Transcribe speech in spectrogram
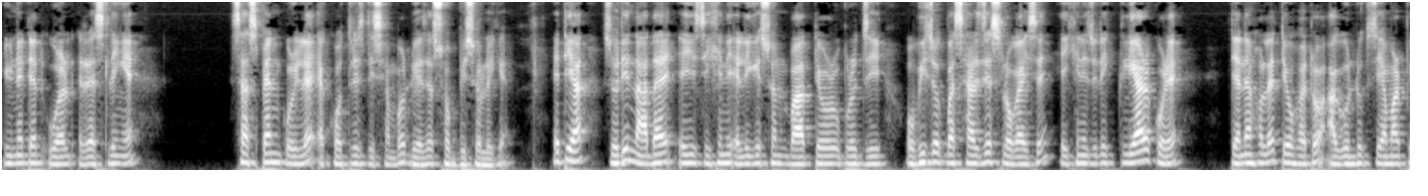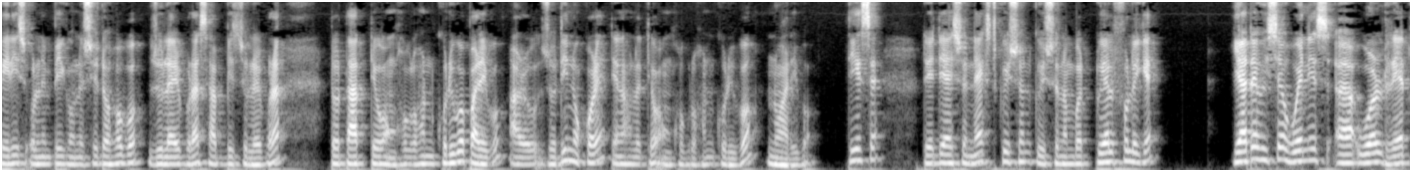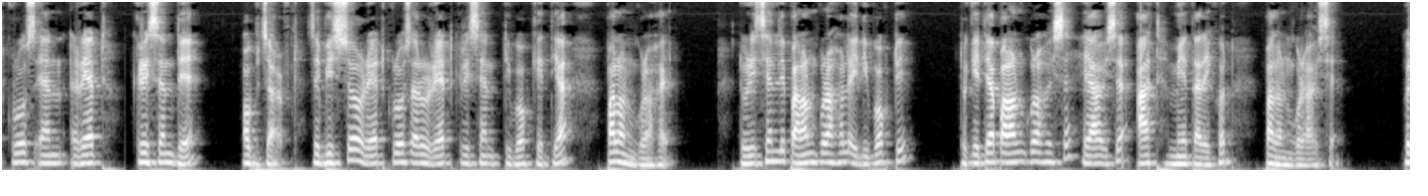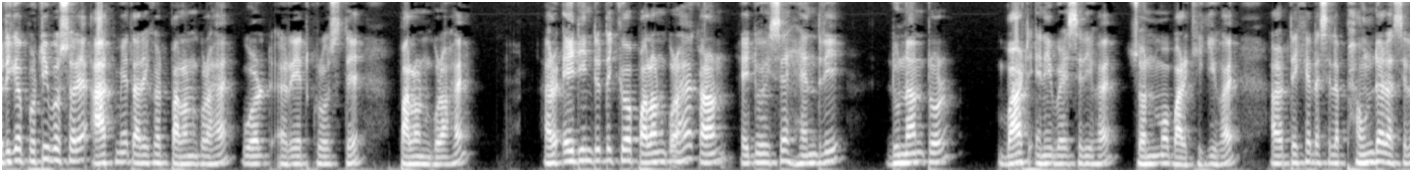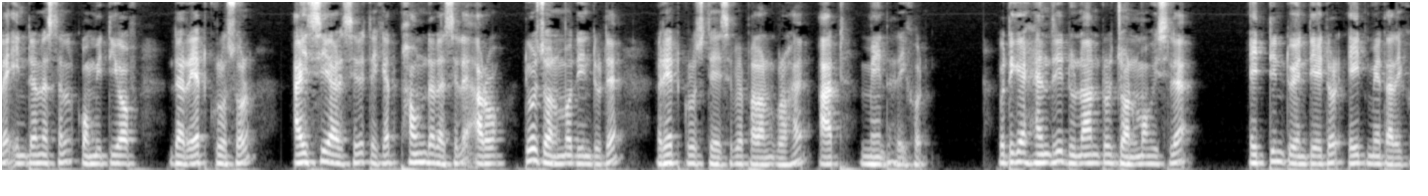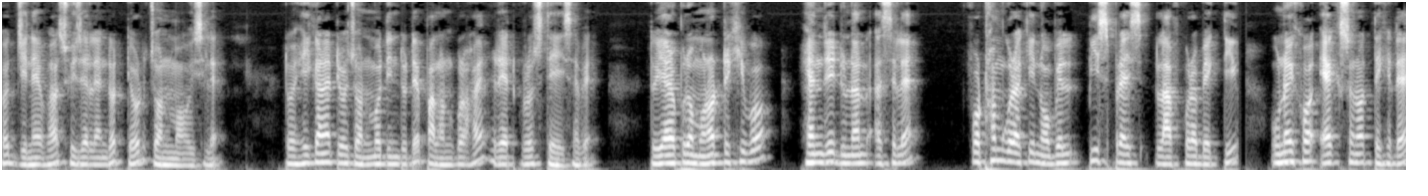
ইউনাইটেড ৱৰ্ল্ড ৰেচলিঙে ছাছপেণ্ড কৰিলে একত্ৰিছ ডিচেম্বৰ দুহেজাৰ চৌব্বিছলৈকে। এতিয়া যদি নাদাই এই যিখিনি এলিগেশ্যন বা তেওঁৰ ওপৰত যি অভিযোগ বা চাৰ্জেছ লগাইছে সেইখিনি যদি ক্লিয়াৰ কৰে তেনেহ'লে তেওঁ হয়তো আগন্তুক যি আমাৰ পেৰিছ অলিম্পিক অনুষ্ঠিত হ'ব জুলাইৰ পৰা ছাব্বিছ জুলাইৰ পৰা তো তাত তেওঁ অংশগ্ৰহণ কৰিব পাৰিব আৰু যদি নকৰে তেনেহ'লে তেওঁ অংশগ্ৰহণ কৰিব নোৱাৰিব। ঠিক আছে? তো এতিয়া আহিছোঁ নেক্সট কুৱেশ্যন কুৱেশ্যন নম্বৰ টুৱেলভলৈকে ইয়াতে হৈছে when is world red cross and red crescent day observed যে বিশ্ব ৰেড ক্ৰছ আৰু ৰেড ক্ৰিচেণ্ট দিৱস কেতিয়া পালন কৰা হয়? তো ৰিচেণ্টলি পালন কৰা হ'লে এই দিৱসটি তো কেতিয়া পালন কৰা হৈছে? সেয়া হৈছে আঠ মে' তাৰিখত পালন কৰা হৈছে। গতিকে প্ৰতি বছৰে আঠ মে' তাৰিখত পালন কৰা হয় ৱৰ্ল্ড ৰেড ক্ৰছ ডে পালন কৰা হয়। আৰু এই দিনটোতে কিয় পালন কৰা হয়? কাৰণ এইটো হৈছে হেনৰি ডোনাল্টৰ বাৰ্থ এনিভাৰ্চেৰী হয় জন্ম বাৰ্ষিকী হয়। আৰু তেখেত আছিলে ফাউণ্ডাৰ আছিলে international committee of the red ক্ৰছৰ I C R চিৰে তেখেত ফাউণ্ডাৰ আছিলে আৰু তেওঁৰ জন্মদিনটোতে ৰেড ক্ৰছ ডে হিচাপে পালন কৰা হয় আঠ মে' তাৰিখত। গতিকে হেনৰি ডোনাল্টৰ জন্ম হৈছিলে এইটিন টুৱেণ্টি এইটৰ এইট মে' তাৰিখত জিনেভা ছুইজাৰলেণ্ডত তেওঁৰ জন্ম হৈছিলে। তো সেইকাৰণে তেওঁৰ জন্মদিনটোতে পালন কৰা হয় ৰেড ক্ৰছ ডে হিচাপে। তো ইয়াৰ পৰা মনত ৰাখিব হেনৰি ডোনাল্ড আছিলে প্ৰথমগৰাকী নবেল পিছ প্ৰাইজ লাভ কৰা ব্যক্তি। ঊনৈছশ এক চনত তেখেতে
